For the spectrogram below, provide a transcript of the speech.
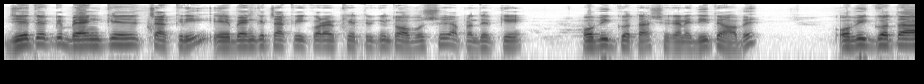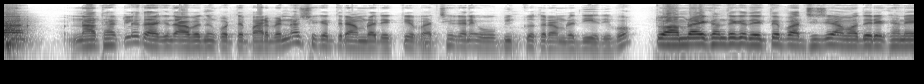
যেহেতু একটি ব্যাংকে চাকরি, এই ব্যাংকে চাকরি করার ক্ষেত্রে কিন্তু অবশ্যই আপনাদেরকে অভিজ্ঞতা সেখানে দিতে হবে। অভিজ্ঞতা না থাকলে তারা কিন্তু আবেদন করতে পারবেন না। সেক্ষেত্রে আমরা দেখতে পাচ্ছি, এখানে অভিজ্ঞতা আমরা দিয়ে দিব। তো আমরা এখান থেকে দেখতে পাচ্ছি যে আমাদের এখানে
